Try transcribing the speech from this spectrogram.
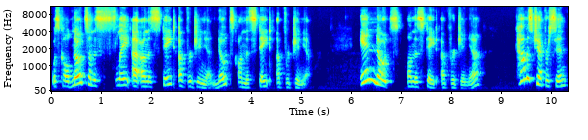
was called Notes on the, Slate, uh, on the State of Virginia, Notes on the State of Virginia. In Notes on the State of Virginia, Thomas Jefferson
